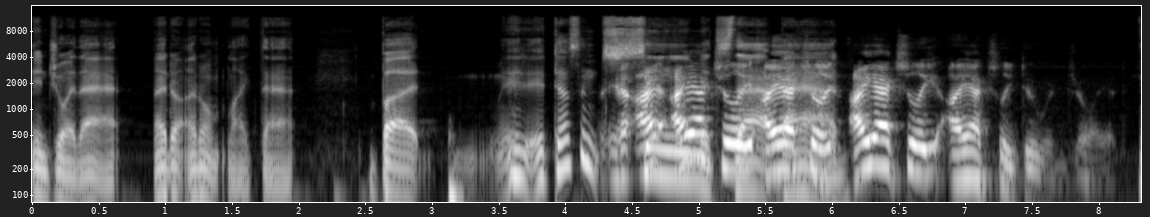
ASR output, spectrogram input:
enjoy that. I don't I don't like that. But it, it doesn't Yeah, seem I, I it's actually, that I actually, bad. I actually, I actually do enjoy it.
